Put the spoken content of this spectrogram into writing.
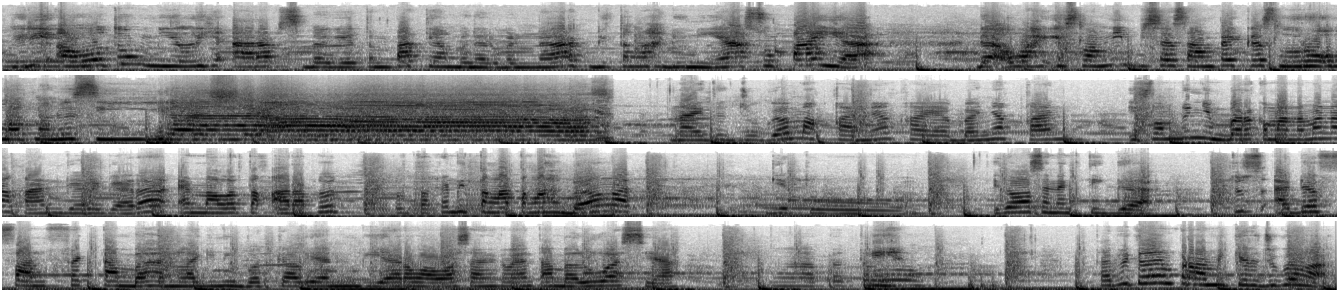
jadi Allah tuh milih Arab sebagai tempat yang benar-benar di tengah dunia supaya dakwah Islam ini bisa sampai ke seluruh umat manusia. Nah itu juga makanya kayak banyak kan Islam tuh nyebar ke mana-mana kan gara-gara emang letak Arab tuh letaknya di tengah-tengah banget gitu. Itu alasan yang ketiga. Terus ada fun fact tambahan lagi nih buat kalian biar wawasan kalian tambah luas ya. Wah, apa tuh? Nih, tapi kalian pernah mikir juga nggak?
